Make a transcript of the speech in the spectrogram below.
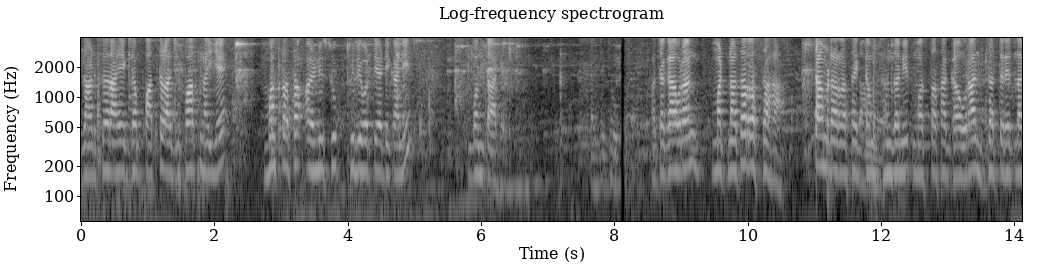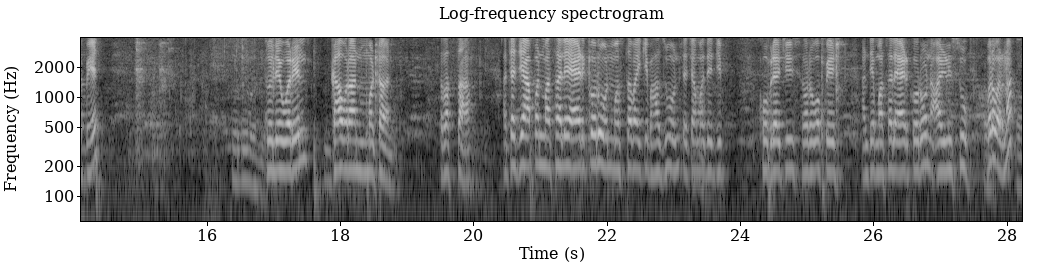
जाडसर आहे एकदम पातळ अजिबात नाही आहे मस्त असा अळणी सूप चुलीवरती या ठिकाणी बनत आहे. आणि त्याची उक- अच्छा गावरान मटणाचा रस्सा हा. तांबडा रस्सा एकदम झणझणीत मस्त असा गावरान जत्रेतला बेत. चुलीवर चुलीवरील गावरान मटण रस्सा. अच्छा जे आपण मसाले ॲड करून मस्तपैकी भाजून त्याच्यामध्ये जी खोबऱ्याची सर्व पेस्ट आणि ते मसाले ॲड करून आळणी सूप बरोबर ना? हो.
